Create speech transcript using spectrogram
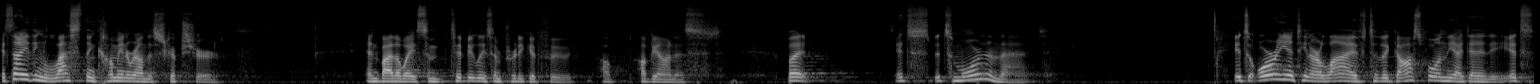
it's not anything less than coming around the scripture. And by the way, some typically some pretty good food, I'll, I'll be honest. But it's, it's more than that. It's orienting our lives to the gospel and the identity. It's,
